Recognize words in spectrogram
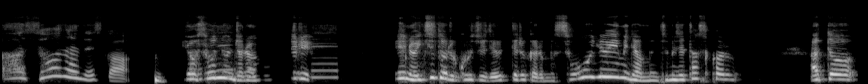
ああ、そうなんですか。いや、そんなんじゃない。売ってる例の1ドル50で売ってるから、もうそういう意味ではめちゃめちゃ助かる。あと、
